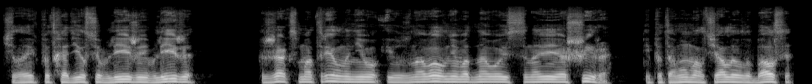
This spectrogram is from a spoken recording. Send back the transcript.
Человек подходил все ближе и ближе. Жак смотрел на него и узнавал в нем одного из сыновей Ашира, и потому молчал и улыбался.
